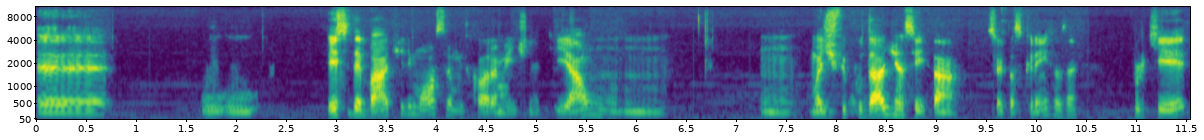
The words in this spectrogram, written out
é, o, o, esse debate ele mostra muito claramente né, que há um, um, um, uma dificuldade em aceitar certas crenças, né, porque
